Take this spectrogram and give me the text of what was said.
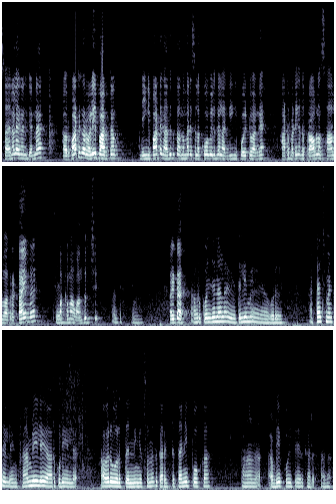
ஸோ அதனால் எனக்கு என்ன அவர் பாட்டுக்கு அவர் வழியை பார்க்கட்டும். நீங்கள் பாட்டுக்கு அதுக்கு தகுந்த மாதிரி சில கோவில்கள் அங்கேயும் போயிட்டு வாங்க. ஆட்டோமேட்டிக்காக அந்த ப்ராப்ளம் சால்வ் ஆகிற டைமு பக்கமாக வந்துருச்சு. வந்துருச்சுங்க. ரைட்டா அவர் கொஞ்ச நாளாக எதுலேயுமே ஒரு அட்டாச்மெண்ட்டே இல்லைங்க. ஃபேமிலியிலே யாரு கூடயும் இல்லை. அவர் ஒருத்தன் நீங்கள் சொன்னது கரெக்டு தனிப்போக்கா தான் அப்படியே போயிட்டே இருக்காரு. அதான்.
